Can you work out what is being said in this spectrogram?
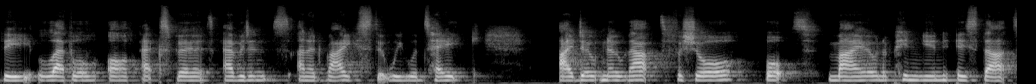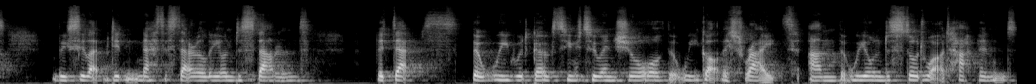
the level of expert evidence and advice that we would take I don't know that for sure. but my own opinion is that Lucy Letby didn't necessarily understand the depths that we would go to to ensure that we got this right and that we understood what had happened.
